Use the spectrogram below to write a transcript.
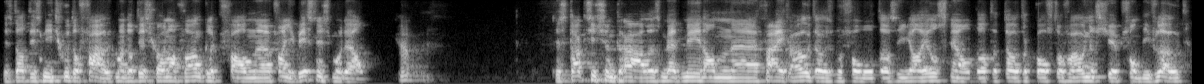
Dus dat is niet goed of fout, maar dat is gewoon afhankelijk van, uh, van je businessmodel. Ja. Dus taxicentrales met meer dan uh, vijf auto's bijvoorbeeld, dan zie je al heel snel dat de total cost of ownership van die vloot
